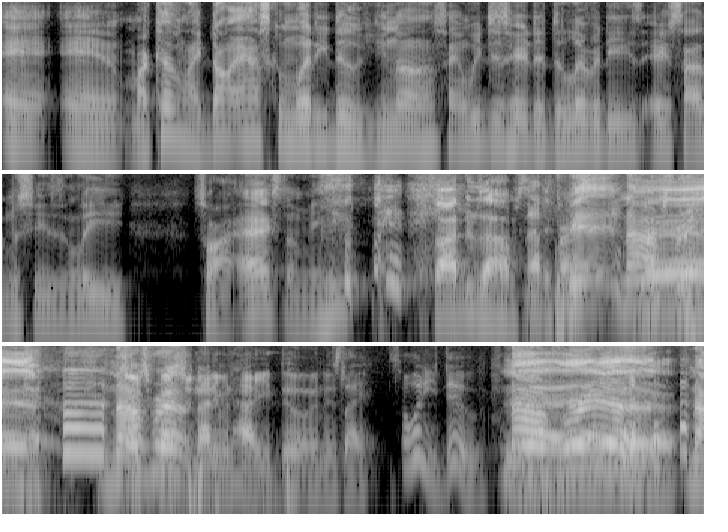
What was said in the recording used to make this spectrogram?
and and my cousin like, don't ask him what he do. You know what I'm saying? We just here to deliver these exercise machines and leave. So I asked him, and he, so I do the opposite. yeah, nah, for, Yeah. nah, First for, question, not even how you doing. It's like, so what do you do? Nah, Yeah, for real. yeah. Nah,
